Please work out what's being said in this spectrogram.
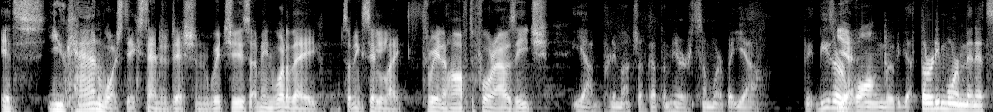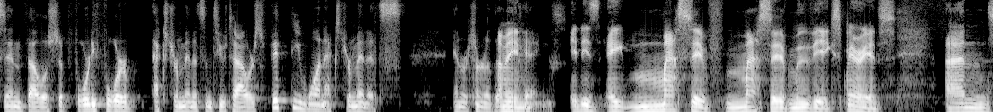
it's you can watch the extended edition, which is I mean, what are they? Something silly like three and a half to four hours each. Yeah, pretty much. I've got them here somewhere, but yeah, these are Yeah. long movies. Yeah, Thirty more minutes in Fellowship, forty-four extra minutes in Two Towers, fifty-one extra minutes in Return of the I mean, Kings. it is a massive, massive movie experience, and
